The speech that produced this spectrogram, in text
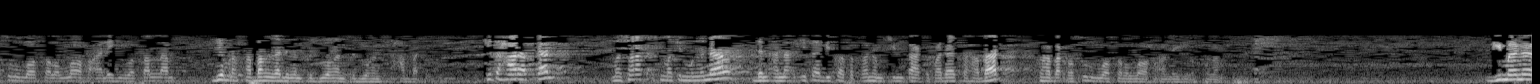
Rasulullah Sallallahu Alaihi Wasallam, dia merasa bangga dengan perjuangan-perjuangan sahabat. Kita harapkan masyarakat semakin mengenal dan anak kita bisa tertanam cinta kepada sahabat sahabat Rasulullah Sallallahu Alaihi Wasallam. Gimana?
